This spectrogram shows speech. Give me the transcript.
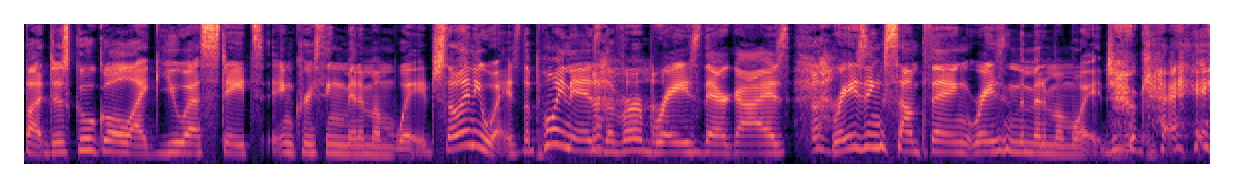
but just Google like U.S. states increasing minimum wage. So, anyways, the point is the verb raise there, guys. Raising something, raising the minimum wage. Okay.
